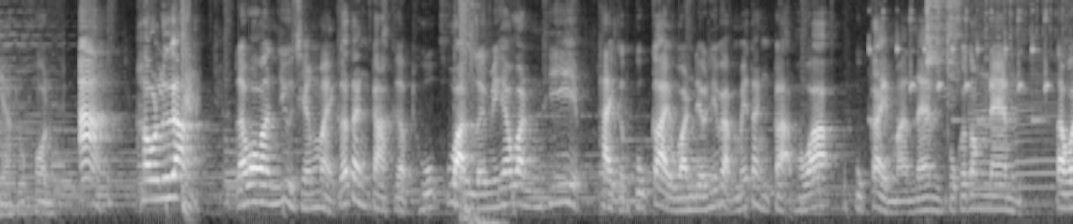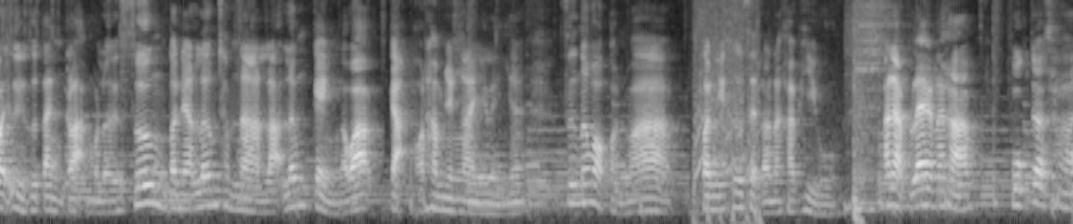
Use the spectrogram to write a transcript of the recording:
เงี้ยทุกคนอะเข้าเรื่องแล้วว่าวันที่อยู่เชียงใหม่ก็แต่งกะเกือบทุกวันเลยมีแค่วันที่ถ่ายกับกุ๊กไก่วันเดียวที่แบบไม่แต่งกะเพราะว่ากุ๊กไก่มาแน่นฟุกก็ต้องแน่น แต่วันอื่นคือแต่งกะหมดเลย ซึ่งตอนนี้เริ่มชำนาญละเริ่มเก่งแล้วว่ากะเขาทำยังไงอะไรเงี้ยซึ่งต้องบอกก่อนว่า ตอนนี้คือเสร็จแล้วนะคะผิว อันดับแรกนะคะ ฟุกจะใช้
